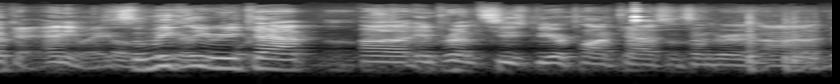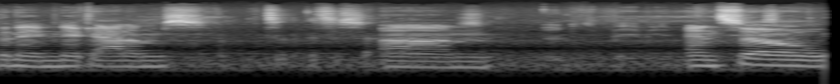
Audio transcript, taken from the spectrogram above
Okay. Anyway, it's Oh, the weekly very recap uh, in parentheses beer podcast. It's under uh, the name Nick Adams. It's a, it's a sound. Um, It's baby. and so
